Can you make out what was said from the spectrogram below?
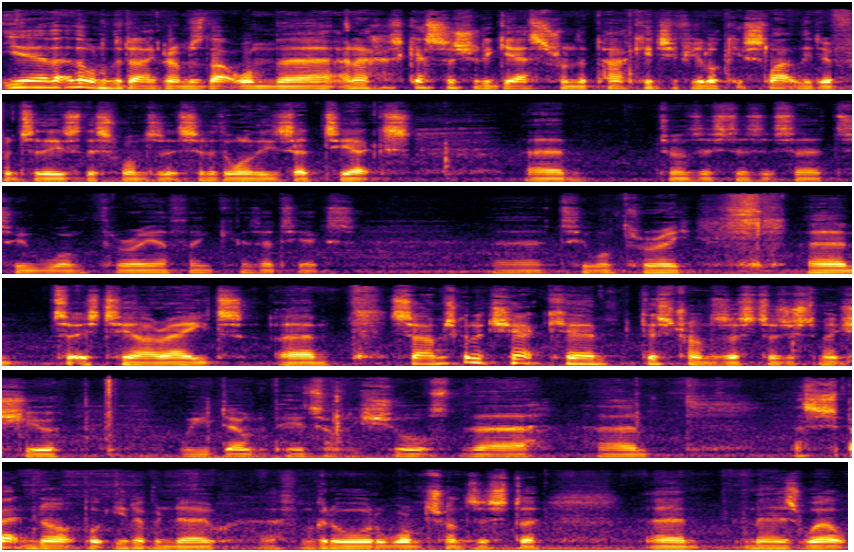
Yeah, the other one of the diagrams that one there, and I guess I should have guessed from the package. If you look, it's slightly different to these this one's, it's another one of these ZTX um, transistors. It's a two one three, I think, a ZTX uh, one three. Um, so it's TR8. Um, so I'm just going to check um, this transistor just to make sure we don't appear to have any shorts there. Um, I suspect not, but you never know. If I'm going to order one transistor, may as well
